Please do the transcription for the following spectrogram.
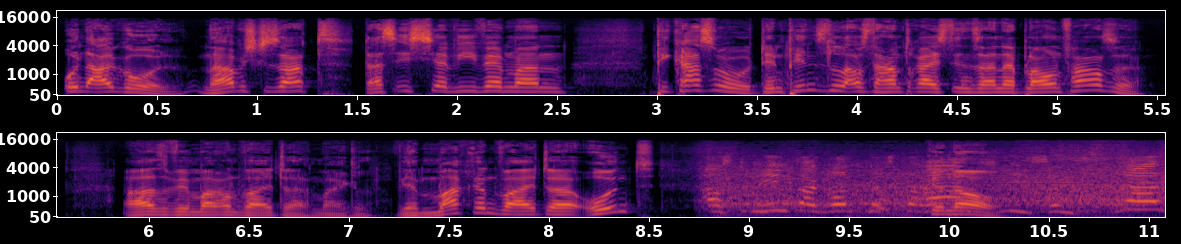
und Alkohol. Und da habe ich gesagt, das ist ja wie wenn man Picasso den Pinsel aus der Hand reißt in seiner blauen Phase. Also wir machen weiter, Michael. Wir machen weiter und Aus dem Hintergrund müsste Genau. schießen. Ran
